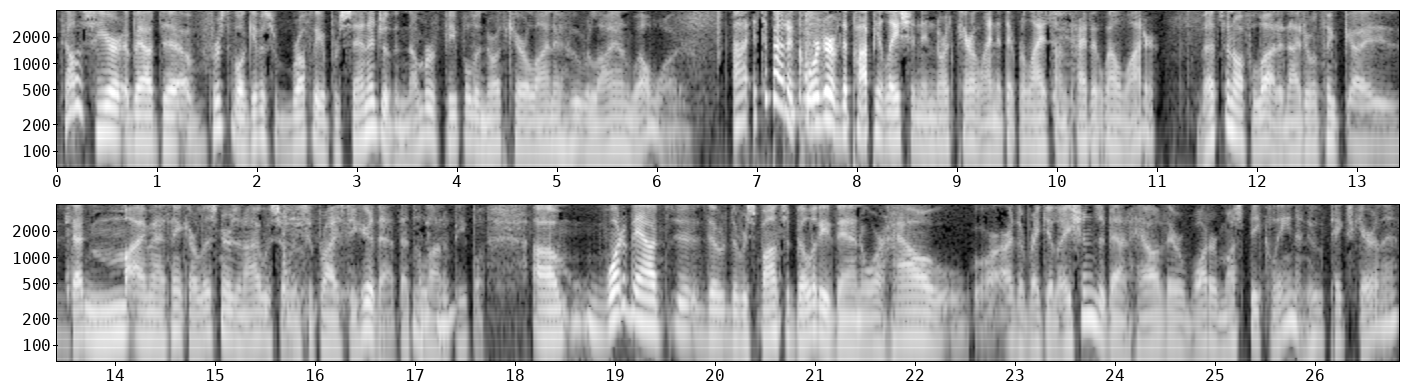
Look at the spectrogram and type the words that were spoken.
Tell us here about, uh, first of all, give us roughly a percentage of the number of people in North Carolina who rely on well water. Uh, it's about a quarter of the population in North Carolina that relies on private well water. That's an awful lot, and I don't think uh, that. I mean, I think our listeners and I was certainly surprised to hear that. That's a lot of people. Um, what about uh, the the responsibility then, or how are the regulations about how their water must be clean and who takes care of that?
